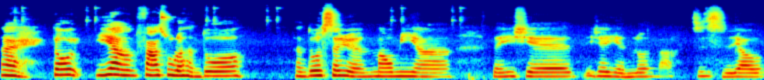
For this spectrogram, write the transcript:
唉。都一样发出了很多很多声援猫咪啊的一些一些言论啦，支持要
